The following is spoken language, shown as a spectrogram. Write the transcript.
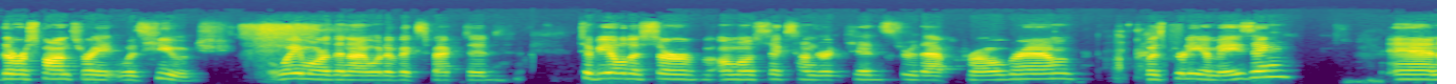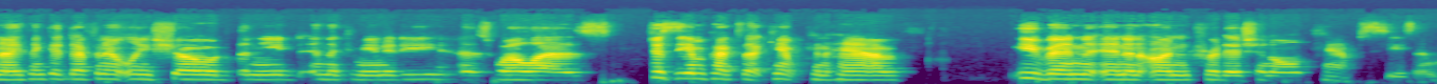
the response rate was huge, way more than I would have expected. To be able to serve almost 600 kids through that program was pretty amazing. And I think it definitely showed the need in the community as well as just the impact that camp can have even in an untraditional camp season.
